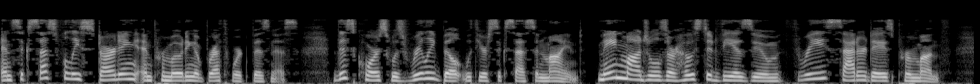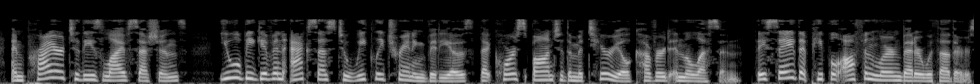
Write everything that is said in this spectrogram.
and successfully starting and promoting a breathwork business. This course was really built with your success in mind. Main modules are hosted via Zoom three Saturdays per month, and prior to these live sessions, you will be given access to weekly training videos that correspond to the material covered in the lesson. They say that people often learn better with others,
